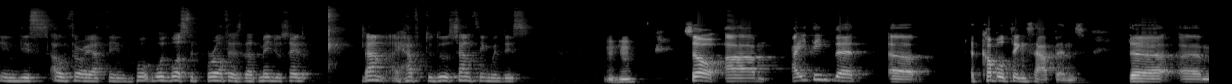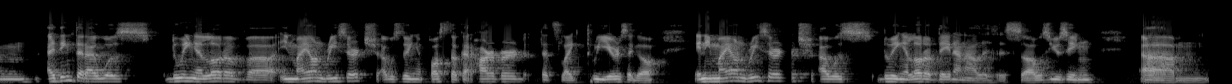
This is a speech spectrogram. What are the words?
in this Authorea thing? What, what, was the process that made you say, damn, I have to do something with this? Mm-hmm. So um, I think that uh, a couple things happened. The um, I think that I was doing a lot of uh, in my own research. I was doing a postdoc at Harvard. That's like three years ago. And in my own research, I was doing a lot of data analysis. So I was using um,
